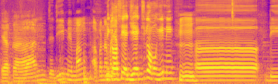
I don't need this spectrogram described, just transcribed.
Ya kan? Jadi memang apa Ini namanya? kalau si NG Eng sih ngomong gini, eh di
